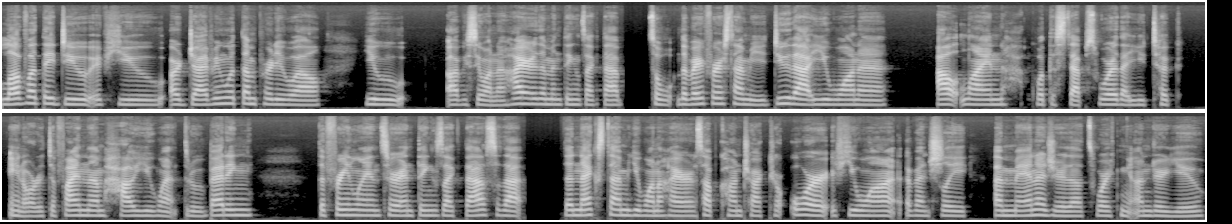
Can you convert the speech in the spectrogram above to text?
love what they do, if you are jiving with them pretty well, you obviously want to hire them and things like that. So, the very first time you do that, you want to outline what the steps were that you took in order to find them, how you went through vetting the freelancer and things like that, so that the next time you want to hire a subcontractor, or if you want eventually a manager that's working under you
